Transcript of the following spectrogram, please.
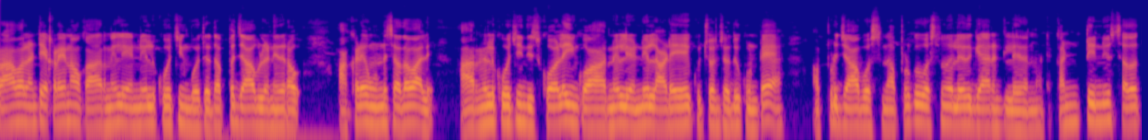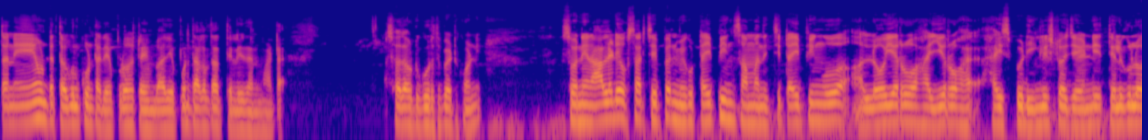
రావాలంటే ఎక్కడైనా ఒక ఆరు నెలలు ఎన్ని నెలలు కోచింగ్ పోతే తప్ప జాబులు అనేది రావు. అక్కడే ఉండి చదవాలి. ఆరు నెలలు కోచింగ్ తీసుకోవాలి. ఇంకో ఆరు నెలలు ఎన్ని నెలలు ఆడే కూర్చొని చదువుకుంటే అప్పుడు జాబ్ వస్తుంది. అప్పుడు వస్తుందో లేదో గ్యారంటీ లేదనమాట కంటిన్యూస్ చదువుతూనే ఉంటే తగులుకుంటుంది. ఎప్పుడో టైంలో అది ఎప్పుడు తగులుతుందో తెలియదు అనమాట సో అదొకటి గుర్తుపెట్టుకోండి. సో నేను ఆల్రెడీ ఒకసారి చెప్పాను మీకు టైపింగ్ సంబంధించి typing lower higher high speed ఇంగ్లీష్లో చేయండి తెలుగులో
